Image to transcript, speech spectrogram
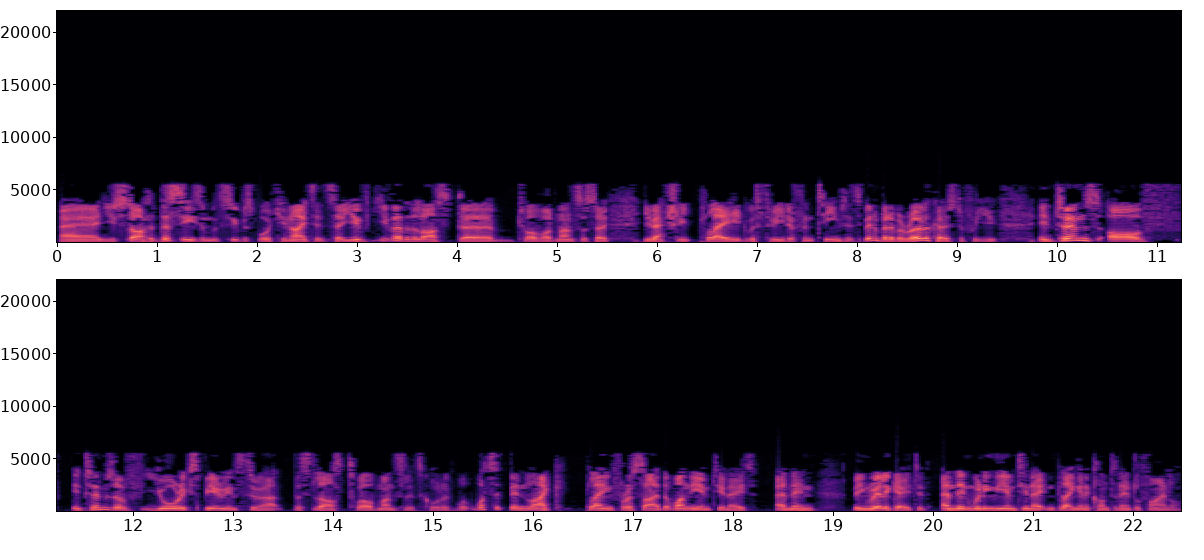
and you started this season with SuperSport United. So you've you've over the last uh, twelve odd months or so, you've actually played with three different teams. It's been a bit of a roller coaster for you, in terms of in terms of your experience throughout this last 12 months, let's call it, what's it been like playing for a side that won the MTN8 and then being relegated and then winning the MTN8 and playing in a continental final?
